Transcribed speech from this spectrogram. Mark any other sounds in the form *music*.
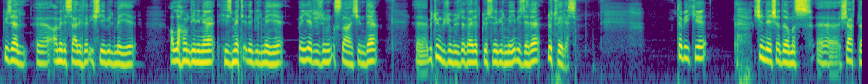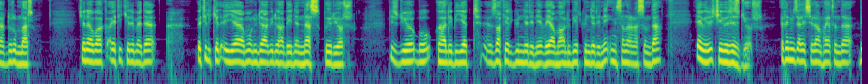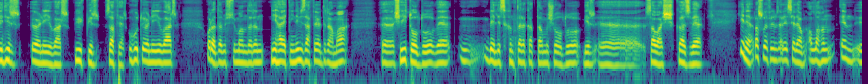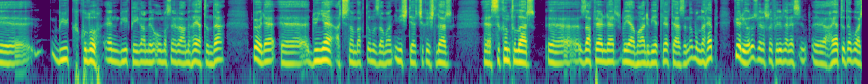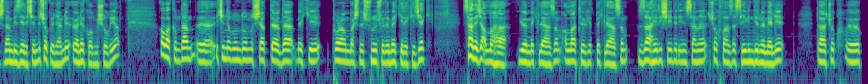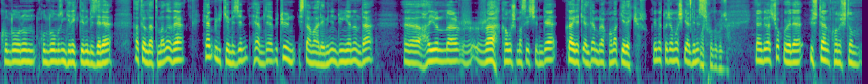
güzel e, ameli salihler işleyebilmeyi, Allah'ın dinine hizmet edebilmeyi ve yeryüzünün ıslah içinde e, bütün gücümüzde gayret gösterebilmeyi bizlere lütfeylesin. Tabii ki içinde yaşadığımız e, şartlar, durumlar Cenab-ı Hak ayet-i kerimede ve tilkel eyyamu nudaviluha beynen nas buyuruyor. Biz diyor bu galibiyet, e, zafer günlerini veya mağlubiyet günlerini insanlar arasında evirir çeviririz diyor. Efendimiz Aleyhisselam hayatında Bedir örneği var. Büyük bir zafer. Uhud örneği var. Orada Müslümanların nihayetinde bir zaferdir ama e, şehit olduğu ve belli sıkıntılara katlanmış olduğu bir e, savaş, gazve. Yine Resulullah Efendimiz Aleyhisselam'ın Allah'ın en e, büyük kulu, en büyük peygamberi olmasına rağmen hayatında böyle e, dünya açısından baktığımız zaman inişler, çıkışlar, e, sıkıntılar, e, zaferler veya mağlubiyetler tarzında bunlar hep görüyoruz ve Resulullah Efendimiz e, hayatı da bu açıdan bizler için de çok önemli örnek olmuş oluyor. O bakımdan e, içinde bulunduğumuz şartlarda belki program başında şunu söylemek gerekecek. Sadece Allah'a güvenmek lazım. Allah'a tevkil etmek lazım. Zahiri şeyler insanı çok fazla sevindirmemeli. Daha çok e, kulluğunun kulluğumuzun gereklerini bizlere hatırlatmalı ve hem ülkemizin hem de bütün İslam aleminin dünyanın da e, hayırlara kavuşması için de gayreti elden bırakmamak gerekiyor. Kıymet hocam hoş geldiniz. Hoş bulduk hocam. Yani biraz çok böyle üstten konuştum.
